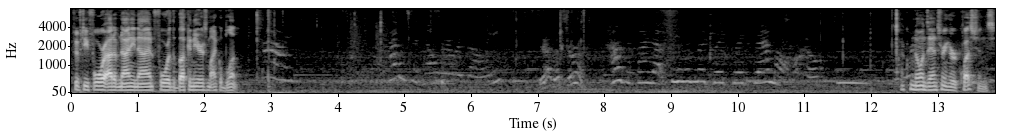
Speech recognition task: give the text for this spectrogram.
54 out of 99 for the Buccaneers. Michael Blunt. How come no one's answering her questions?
